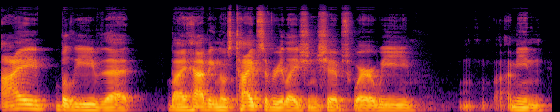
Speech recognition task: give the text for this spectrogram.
I believe that by having those types of relationships where we, I mean,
